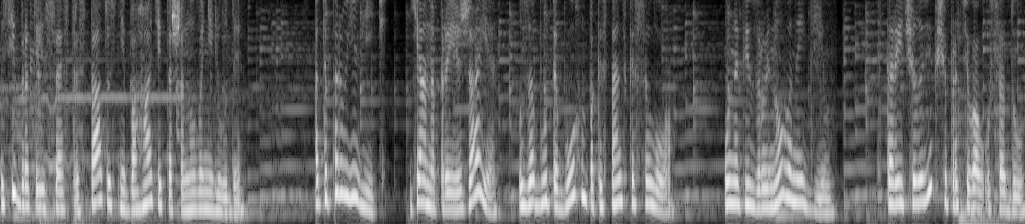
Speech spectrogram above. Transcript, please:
усі брати і сестри статусні, багаті та шановані люди. А тепер уявіть, Яна приїжджає у забуте Богом пакистанське село, у напівзруйнований дім. Старий чоловік, що працював у саду,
